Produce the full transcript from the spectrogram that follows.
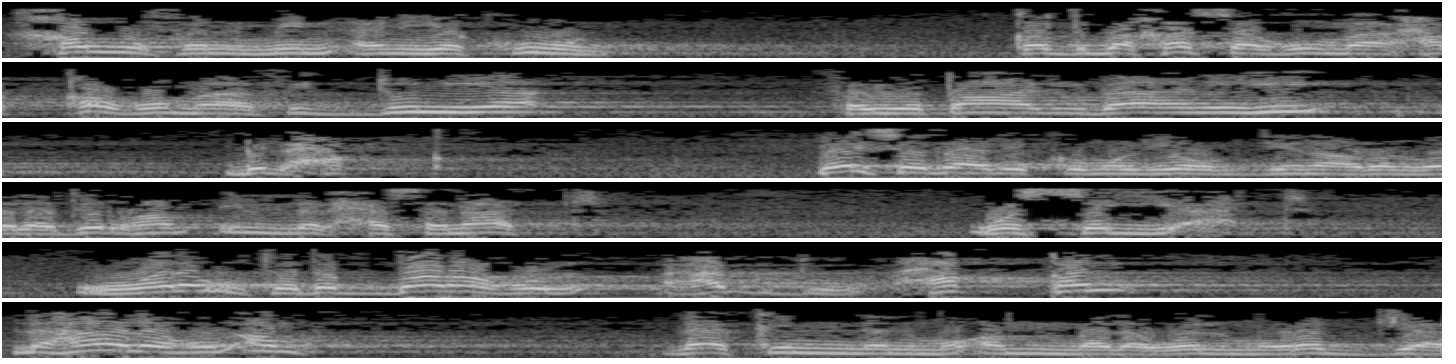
خوفا من أن يكون. قد بخسهما حقهما في الدنيا فيطالبانه بالحق. ليس ذلكم اليوم دينار ولا درهم إلا الحسنات والسيئات. ولو تدبره العبد حقا لهاله الأمر. لكن المؤمل والمرجى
